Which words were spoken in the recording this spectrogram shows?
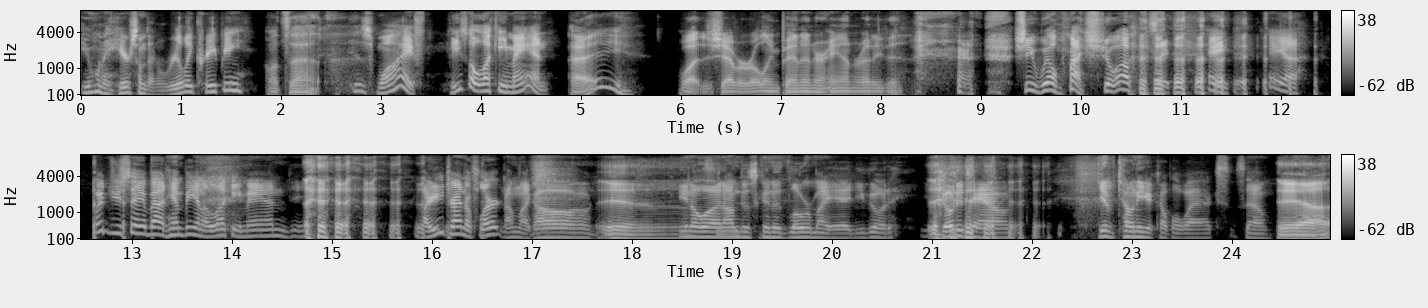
you want to hear something really creepy? What's that? His wife. He's a lucky man. Hey. What? Does she have a rolling pin in her hand ready to? she will I show up and say, Hey, hey, uh, what did you say about him being a lucky man? Are you trying to flirt? And I'm like, Oh, yeah. you know what? I'm just gonna lower my head. You go to you go to town. Give Tony a couple whacks. So yeah.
